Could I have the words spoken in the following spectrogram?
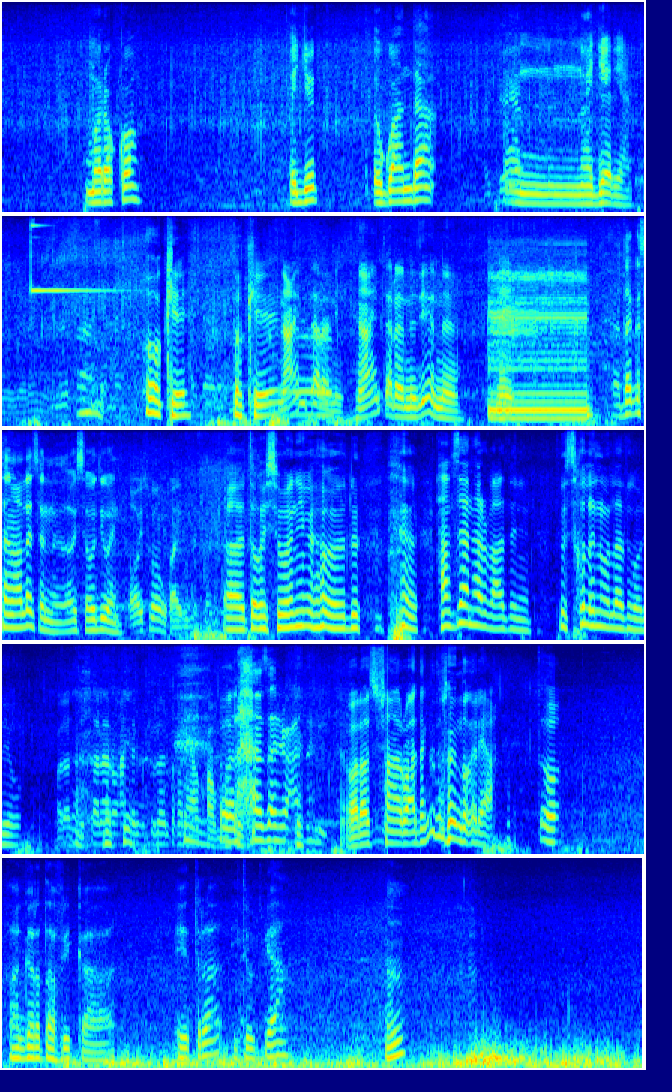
موروكو إيجيب أوغندا نيجيريا أوكي أوكي نعم تراني نعم تراني زين هذاك سنة ولا سنة أي سعودي وين أي سوون قايم تبي سووني حمسان أربع سنين تدخلن ولا تقول ሀገራት አፍሪካ ኤርትራ፣ ኢትዮጵያ፣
